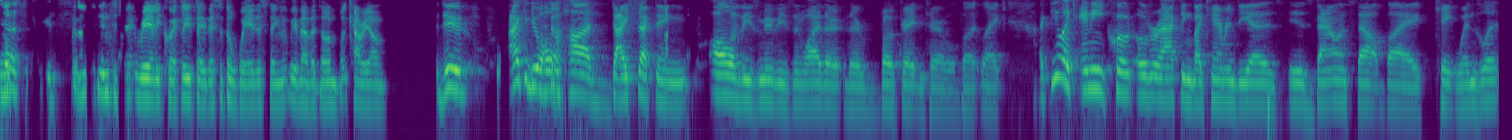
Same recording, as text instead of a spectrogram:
just it's. Can I interject really quickly? Say this is the weirdest thing that we've ever done, but carry on, dude. I could do a whole pod dissecting all of these movies and why they're they're both great and terrible. But like, I feel like any quote overacting by Cameron Diaz is balanced out by Kate Winslet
